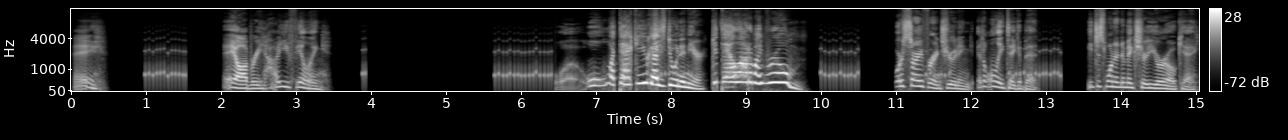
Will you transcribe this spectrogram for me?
Hey. Hey, Aubrey, how are you feeling? What the heck are you guys doing in here? Get the hell out of my room! We're sorry for intruding. It'll only take a bit. We just wanted to make sure you were okay.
